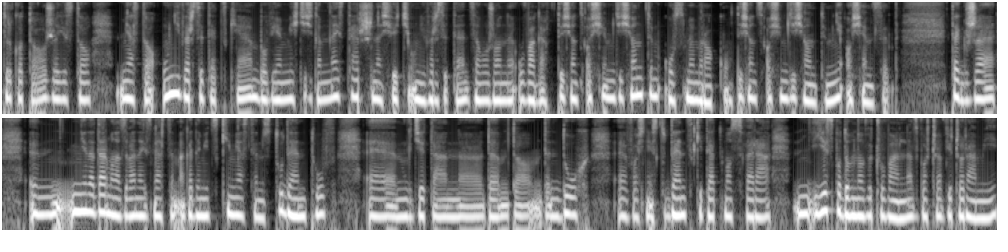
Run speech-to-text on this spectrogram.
tylko to, że jest to miasto uniwersyteckie, bowiem mieści się tam najstarszy na świecie uniwersytet, założony, uwaga, w 1088 roku. 1080, nie 800. Także nie na darmo nazywane jest miastem akademickim, miastem studentów, gdzie ten, ten, ten duch e, właśnie studencki, ta atmosfera mm, jest podobno wyczuwalna, zwłaszcza wieczorami,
